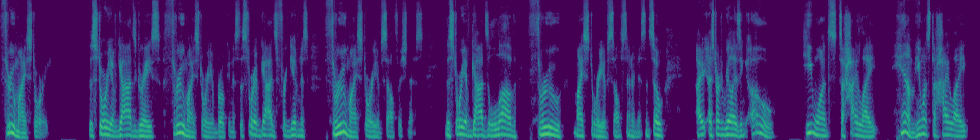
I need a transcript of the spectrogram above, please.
through my story. The story of God's grace through my story of brokenness, the story of God's forgiveness through my story of selfishness, the story of God's love through my story of self centeredness. And so I, I started realizing, oh, he wants to highlight him. He wants to highlight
